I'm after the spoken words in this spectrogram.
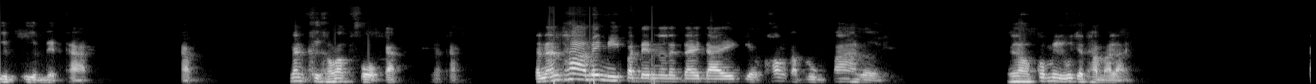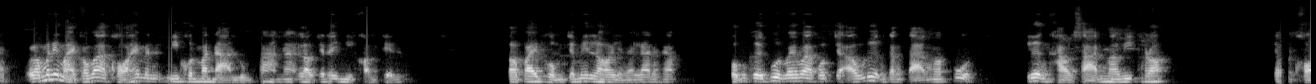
อื่น ๆ เด็ดขาดครับ นั่นคือคำว่าโฟกัสนะครับ ดังนั้นถ้าไม่มีประเด็นใด ๆ เกี่ยวข้องกับลุงป้าเลย เราก็ไม่รู้จะทำอะไร เราไม่ได้หมายความว่าขอให้มันมีคนมาด่าลุงป้านะ เราจะได้มีคอนเทนต์ ต่อไปผมจะไม่รออย่างนั้นแล้วนะครับ ผมเคยพูดไว้ว่าผมจะเอาเรื่องต่างๆ มาพูดเรื่องข่าวสารมาวิเคราะห์ จะขอ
